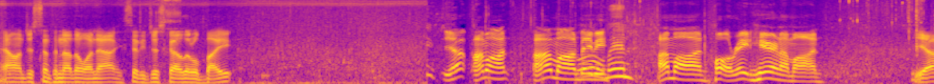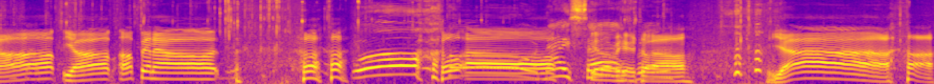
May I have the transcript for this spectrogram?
Alan just sent another one out. He said he just got a little bite. Yep, I'm on. I'm on, oh, baby. Oh, man. I'm on. Oh, right here and I'm on. Yup, yup, up and out. Whoa! Toe To'au. nice size, Get over here, bro. To'au. yeah.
